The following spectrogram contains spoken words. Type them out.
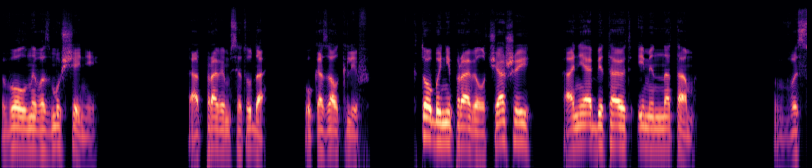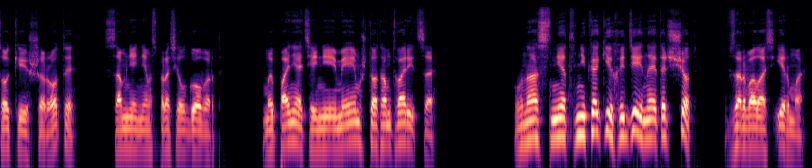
волны возмущений. «Отправимся туда», — указал Клифф. Кто бы ни правил чашей, они обитают именно там. «Высокие широты?» — с сомнением спросил Говард. «Мы понятия не имеем, что там творится». «У нас нет никаких идей на этот счет», — взорвалась Ирма.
